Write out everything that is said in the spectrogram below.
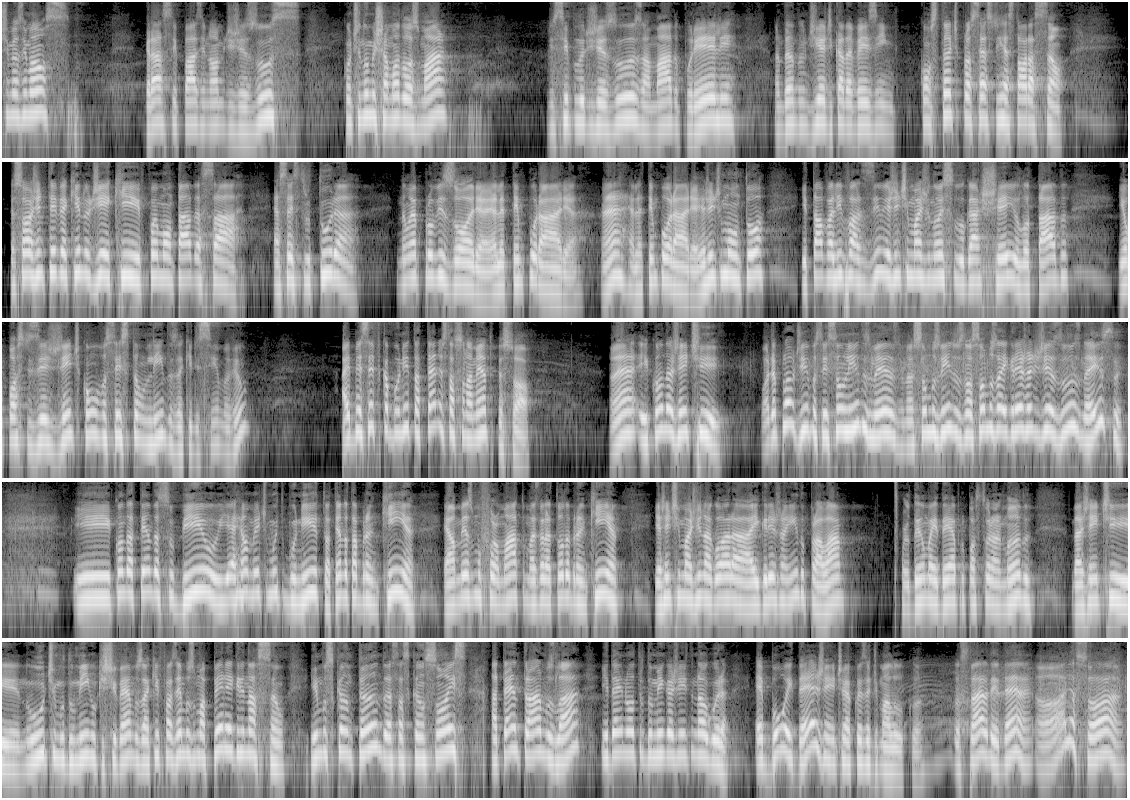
Noite, meus irmãos. Graça e paz em nome de Jesus. Continuo me chamando Osmar, discípulo de Jesus, amado por Ele, andando um dia de cada vez em constante processo de restauração. Pessoal, a gente teve aqui no dia em que foi montada essa, essa estrutura, não é provisória, ela é temporária. Né? Ela é temporária. E a gente montou e estava ali vazio e a gente imaginou esse lugar cheio, lotado. E eu posso dizer, gente, como vocês estão lindos aqui de cima, viu? A IBC fica bonita até no estacionamento, pessoal. É? E quando a gente. Pode aplaudir, vocês são lindos mesmo. Nós somos lindos, nós somos a igreja de Jesus, não é isso? E quando a tenda subiu, e é realmente muito bonito, a tenda está branquinha, é o mesmo formato, mas ela é toda branquinha. E a gente imagina agora a igreja indo para lá. Eu dei uma ideia para o pastor Armando da gente, no último domingo que estivemos aqui, fazemos uma peregrinação, irmos cantando essas canções até entrarmos lá, e daí no outro domingo a gente inaugura. É boa ideia, gente, ou é coisa de maluco? Gostaram da ideia? Olha só.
